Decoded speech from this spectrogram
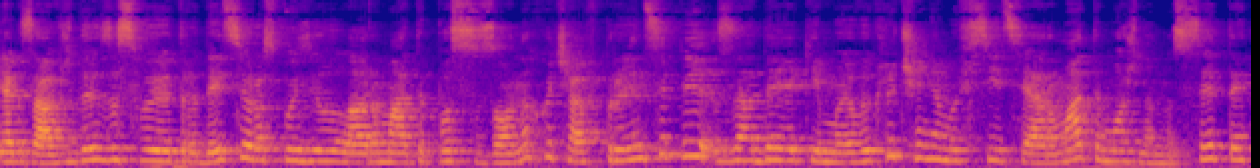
як завжди, за своєю традицією розподілила аромати по сезонах. Хоча, в принципі, за деякими виключеннями, всі ці аромати можна носити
